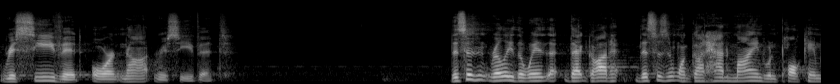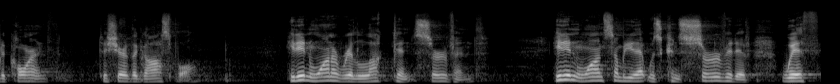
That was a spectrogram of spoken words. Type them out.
receive it or not receive it. This isn't really the way that, that God, this isn't what God had in mind when Paul came to Corinth to share the gospel. He didn't want a reluctant servant. He didn't want somebody that was conservative with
